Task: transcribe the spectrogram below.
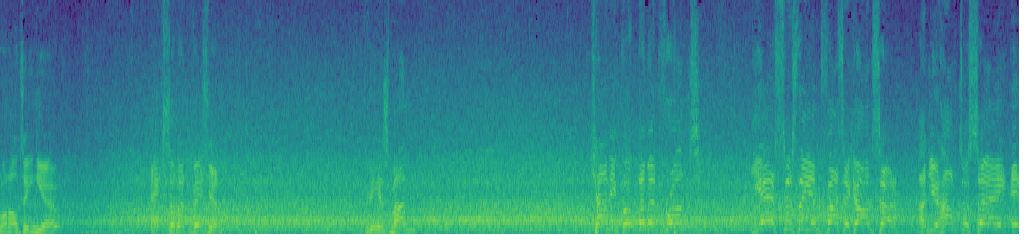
Ronaldinho. Excellent vision. Griezmann. Can he put them in front? Yes is the emphatic answer. And you have to say... It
